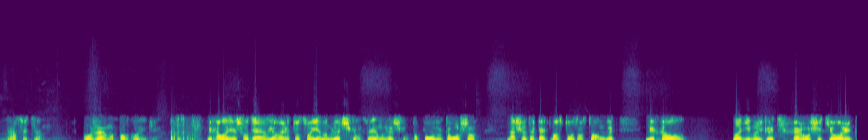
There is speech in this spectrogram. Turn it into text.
Здравствуйте, уважаемые полковники. Михаил Владимирович, вот я говорю тут с военным летчиком, с военным летчиком по поводу того, что насчет опять мостов там стал. Он говорит, Михаил Владимирович, говорит, хороший теорик,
